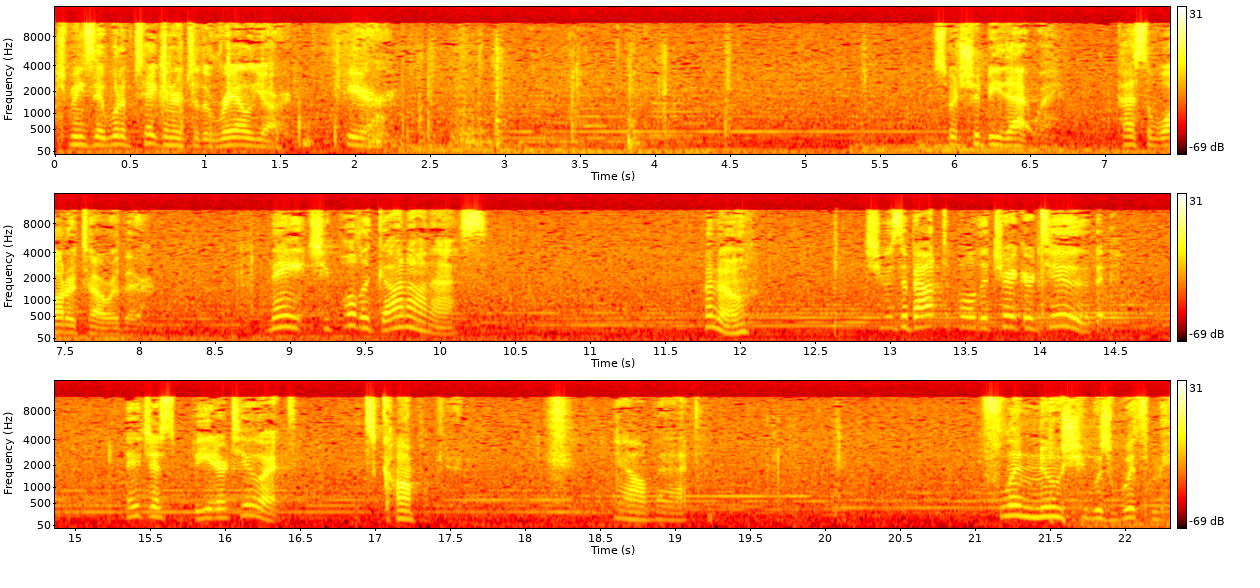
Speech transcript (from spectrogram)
Which means they would have taken her to the rail yard. Here. So it should be that way. Past the water tower there. Nate, she pulled a gun on us. I know. She was about to pull the trigger, too. They, just beat her to it. It's complicated. Yeah, I'll bet. Flynn knew she was with me.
